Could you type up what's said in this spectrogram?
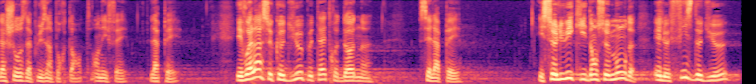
la chose la plus importante, en effet, la paix. Et voilà ce que Dieu peut-être donne, c'est la paix. Et celui qui, dans ce monde, est le Fils de Dieu,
